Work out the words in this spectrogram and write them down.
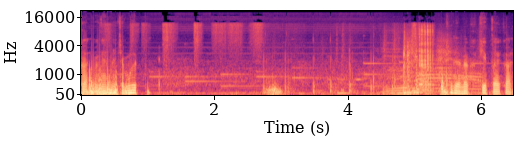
ก่อนไม่งั้นมันจะมืดที่เหลือเราก็เก็บไว้ก่อน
